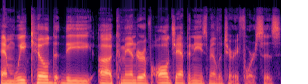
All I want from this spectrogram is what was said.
and we killed the uh, commander of all Japanese military forces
